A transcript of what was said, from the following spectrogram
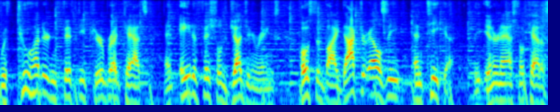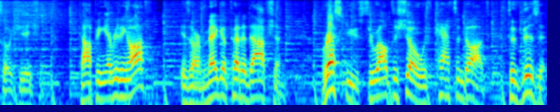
with 250 purebred cats and eight official judging rings hosted by Dr. Elzy and TICA, the International Cat Association. Topping everything off is our mega pet adoption. Rescues throughout the show with cats and dogs to visit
